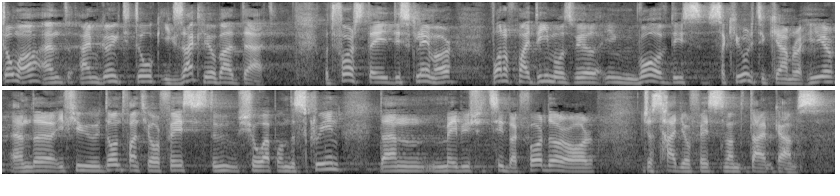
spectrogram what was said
Thomas, and I'm going to talk exactly about that. But first, a disclaimer one of my demos will involve this security camera here, and uh, if you don't want your faces to show up on the screen, then maybe you should sit back further or just hide your faces when the time comes.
